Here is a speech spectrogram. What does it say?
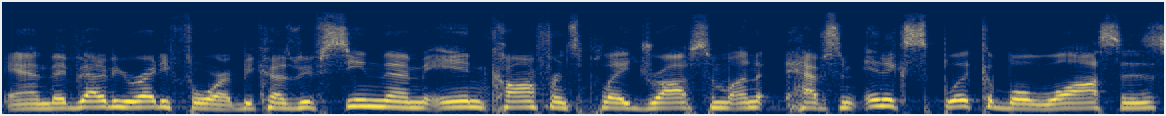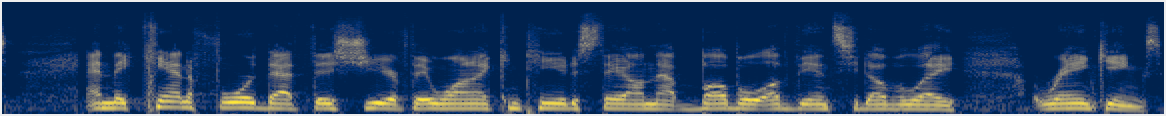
and they've got to be ready for it because we've seen them in conference play drop some un- have some inexplicable losses, and they can't afford that this year if they want to continue to stay on that bubble of the NCAA rankings.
